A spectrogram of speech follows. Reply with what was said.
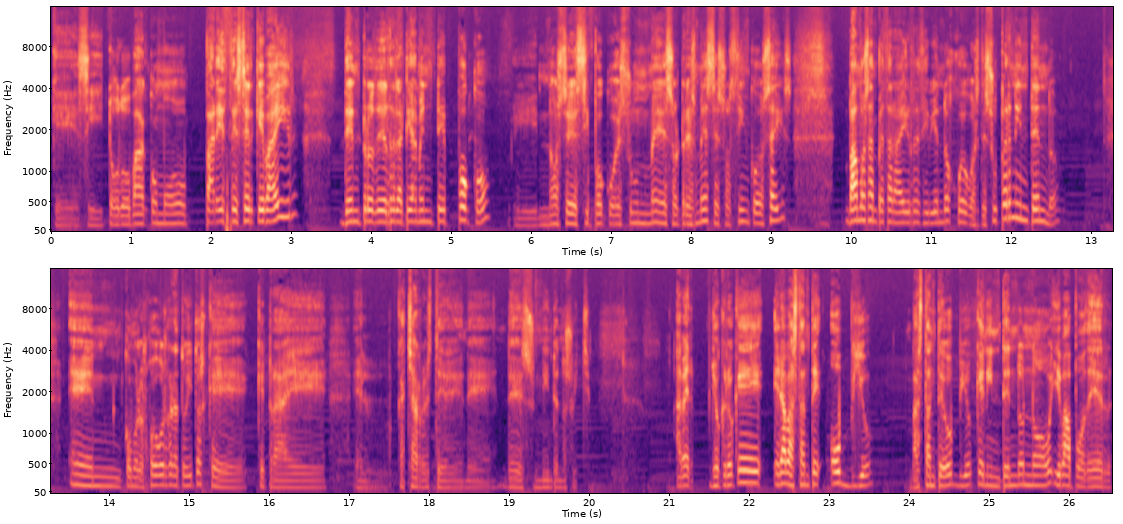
que si todo va como parece ser que va a ir, dentro de relativamente poco, y no sé si poco es un mes o tres meses o cinco o seis, vamos a empezar a ir recibiendo juegos de Super Nintendo en, como los juegos gratuitos que, trae el cacharro este de, de Nintendo Switch. A ver, yo creo que era bastante obvio, bastante obvio que Nintendo no iba a poder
